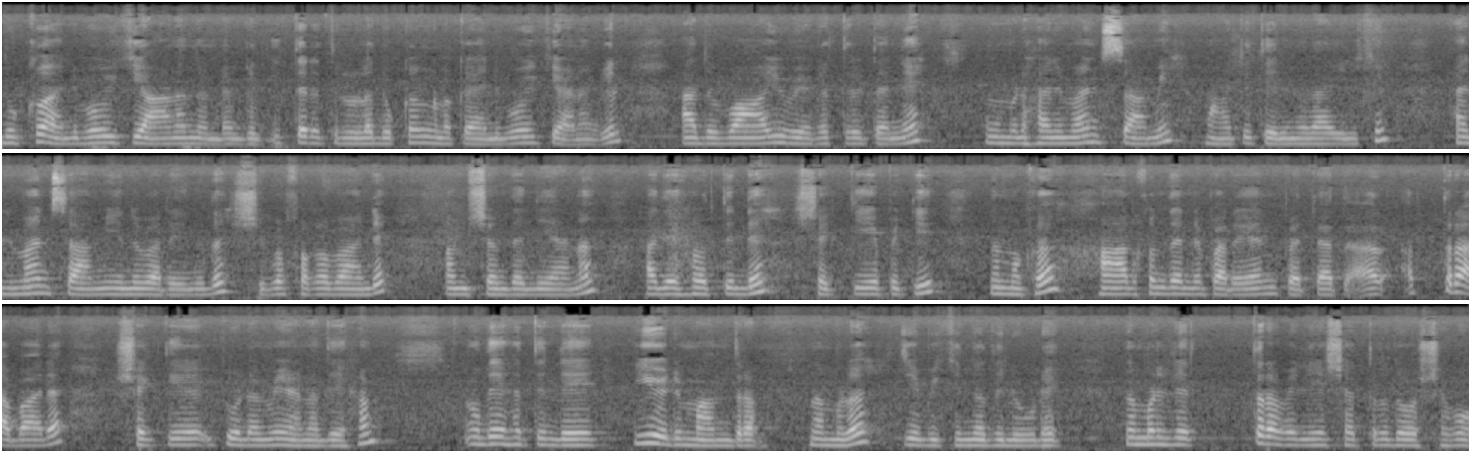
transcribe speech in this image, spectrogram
ദുഃഖം അനുഭവിക്കുകയാണെന്നുണ്ടെങ്കിൽ ഇത്തരത്തിലുള്ള ദുഃഖങ്ങളൊക്കെ അനുഭവിക്കുകയാണെങ്കിൽ അത് വായുവേഗത്തിൽ തന്നെ നമ്മുടെ ഹനുമാൻ സ്വാമി മാറ്റി തരുന്നതായിരിക്കും ഹനുമാൻ സ്വാമി എന്ന് പറയുന്നത് ശിവഭഗവാന്റെ അംശം തന്നെയാണ്. അദ്ദേഹത്തിന്റെ ശക്തിയെപ്പറ്റി നമുക്ക് ആർക്കും തന്നെ പറയാൻ പറ്റാത്ത അത്ര അപാര ശക്തിക്കുടമയാണ് അദ്ദേഹം. അദ്ദേഹത്തിന്റെ ഈ ഒരു മന്ത്രം നമ്മൾ ജപിക്കുന്നതിലൂടെ നമ്മളിൽ എത്ര വലിയ ശത്രുദോഷമോ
